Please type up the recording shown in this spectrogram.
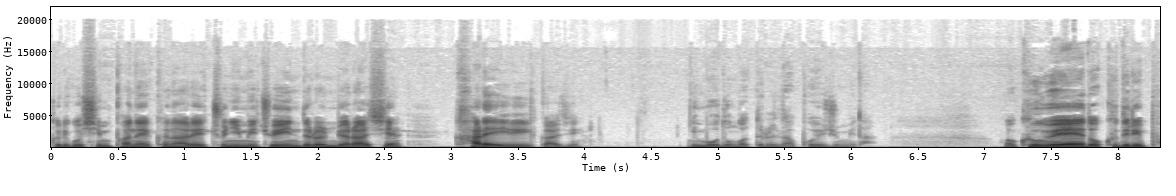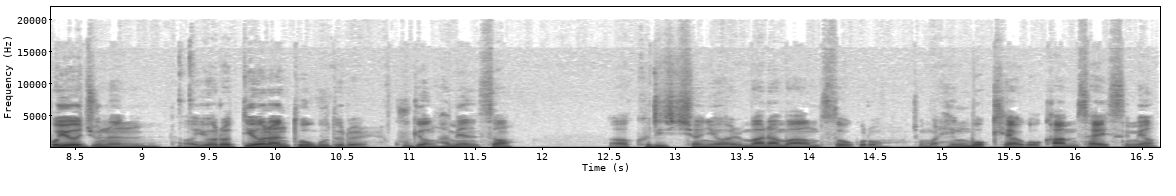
그리고 심판의 그날에 주님이 죄인들을 멸하실 칼에 이르기까지 이 모든 것들을 다 보여줍니다. 어, 그 외에도 그들이 보여주는 어, 여러 뛰어난 도구들을 구경하면서 어, 크리스천이 얼마나 마음속으로 정말 행복해하고 감사했으며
